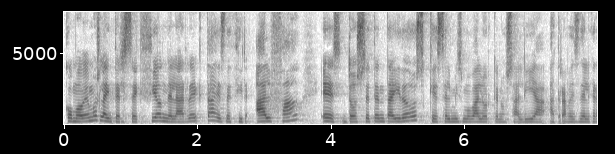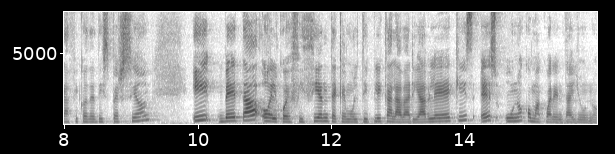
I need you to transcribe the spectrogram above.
Como vemos, la intersección de la recta, es decir, alfa, es 2,72, que es el mismo valor que nos salía a través del gráfico de dispersión, y beta, o el coeficiente que multiplica la variable x, es 1,41.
